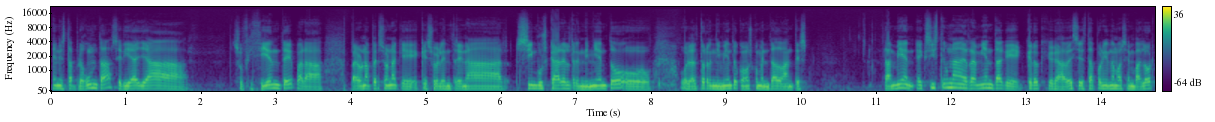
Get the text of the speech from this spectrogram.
en esta pregunta sería ya suficiente para, para una persona que, que, suele entrenar sin buscar el rendimiento o, o el alto rendimiento como hemos comentado antes. También existe una herramienta que creo que cada vez se está poniendo más en valor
